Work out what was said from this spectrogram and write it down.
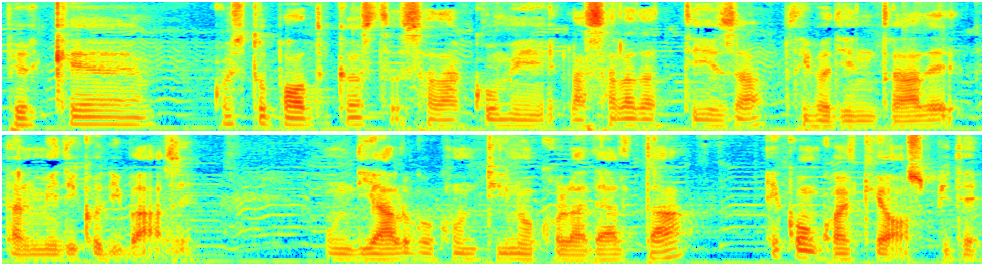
perché questo podcast sarà come la sala d'attesa prima di entrare dal medico di base. Un dialogo continuo con la realtà e con qualche ospite.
